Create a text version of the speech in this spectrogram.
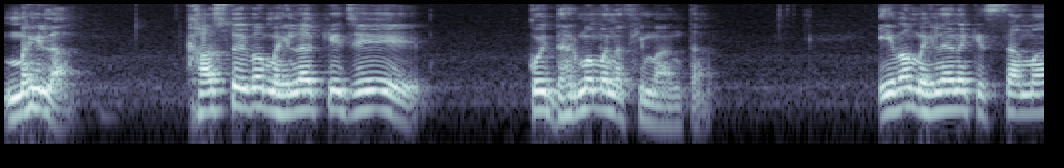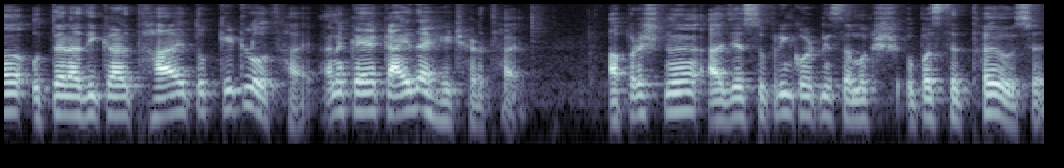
મહિલા, ખાસ તો એવા મહિલા કે જે કોઈ ધર્મમાં નથી માનતા. એવા મહિલાના કિસ્સામાં ઉત્તરાધિકાર થાય તો કેટલો થાય અને કયા કાયદા હેઠળ થાય? આ પ્રશ્ન આજે સુપ્રીમ કોર્ટની સમક્ષ ઉપસ્થિત થયો છે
